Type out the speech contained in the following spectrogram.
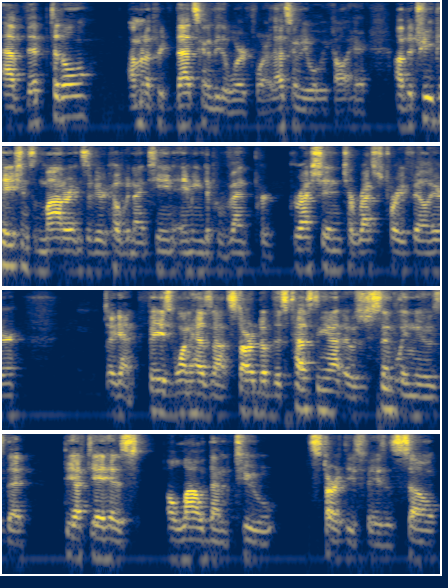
aviptidal. I'm gonna pre- that's gonna be the word for it. That's gonna be what we call it here. Uh, to treat patients with moderate and severe COVID-19, aiming to prevent progression to respiratory failure. Again, phase one has not started of this testing yet. It was just simply news that the FDA has allowed them to start these phases. So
